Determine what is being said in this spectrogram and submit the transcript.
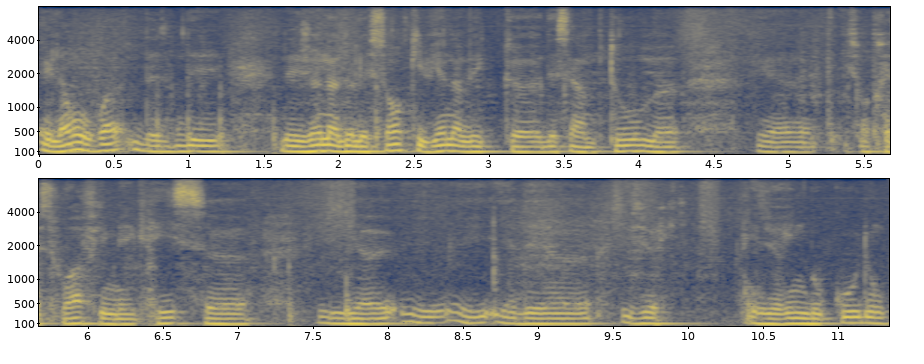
Et là, on voit des, jeunes adolescents qui viennent avec euh, des symptômes. ils sont très soifs, ils maigrissent, il y a des, ils urinent beaucoup. Donc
